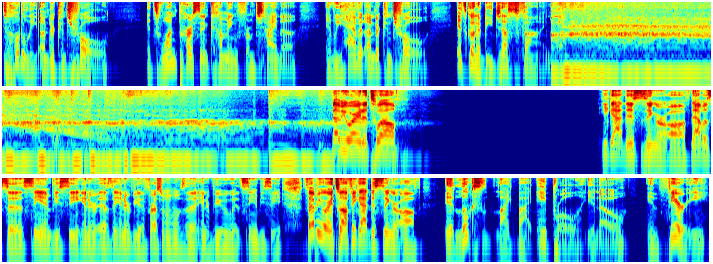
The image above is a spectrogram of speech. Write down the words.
totally under control. It's one person coming from China, and we have it under control. It's gonna be just fine. February the 12th, he got this zinger off. That was to CNBC interview. Was the interview. The first one was the interview with CNBC. February 12th, he got this zinger off. It looks like by April, you know, in theory,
